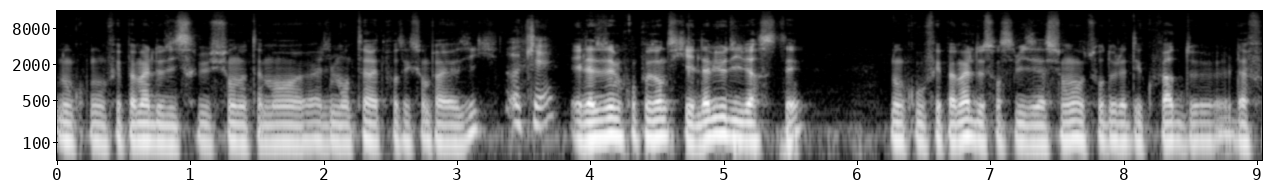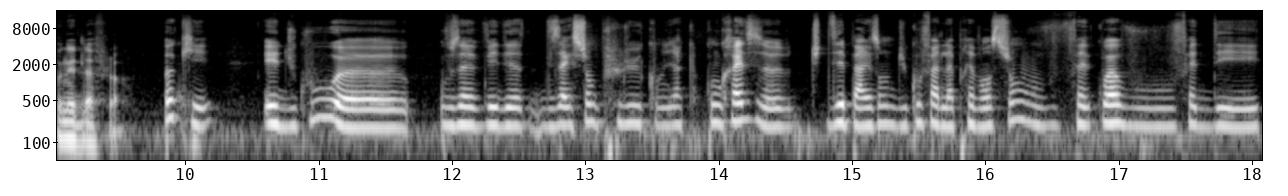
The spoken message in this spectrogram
donc on fait pas mal de distributions, notamment euh, alimentaire et de protection périodique. ok. Et la deuxième composante qui est la biodiversité, donc on fait pas mal de sensibilisation autour de la découverte de la faune et de la flore. Ok. Et du coup, euh, vous avez des, des actions plus comment dire, concrètes? Euh, Tu disais par exemple, du coup, faire de la prévention. Vous faites quoi? Vous faites des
